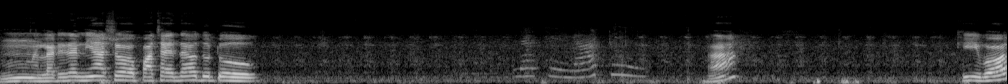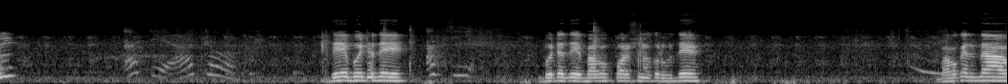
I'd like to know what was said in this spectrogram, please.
হুম, লাঠিটা নিয়ে আসো, পাছায় দাও দুটো। হ্যাঁ? কি বল? দে বইটা দে। বইটা দে বাবা পড়াশোনা করব দে। বাবাকে দাও।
